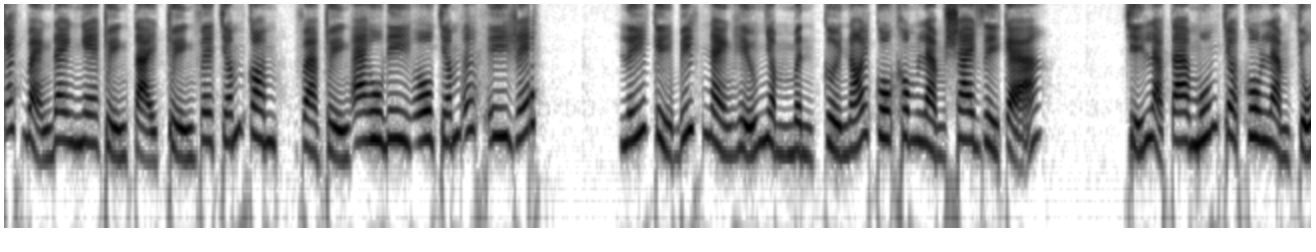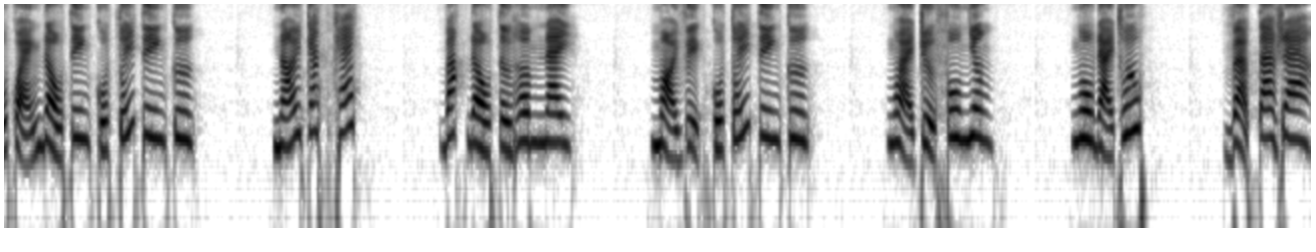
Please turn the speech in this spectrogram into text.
Các bạn đang nghe truyện tại truyệnv.com và truyệnaudio.fiz. Lý Kỳ biết nàng hiểu nhầm mình, cười nói cô không làm sai gì cả. Chỉ là ta muốn cho cô làm chủ quản đầu tiên của Tuế Tiên cư. Nói cách khác, bắt đầu từ hôm nay, mọi việc của Tuế Tiên cư, ngoại trừ phu nhân, Ngô Đại Thúc và ta ra,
